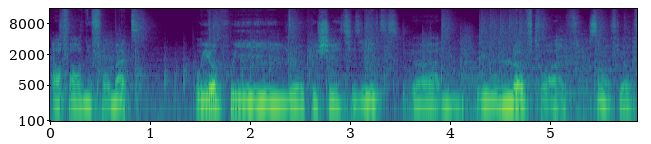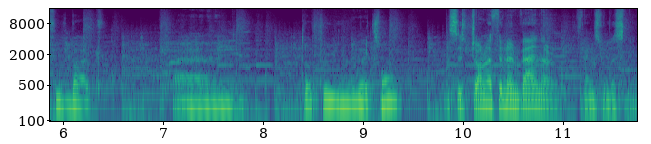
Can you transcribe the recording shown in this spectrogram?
of our new format. We hope we you appreciated it. Um, we would love to have some of your feedback and talk to you in the next one. This is Jonathan and Vanner. Thanks for listening.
